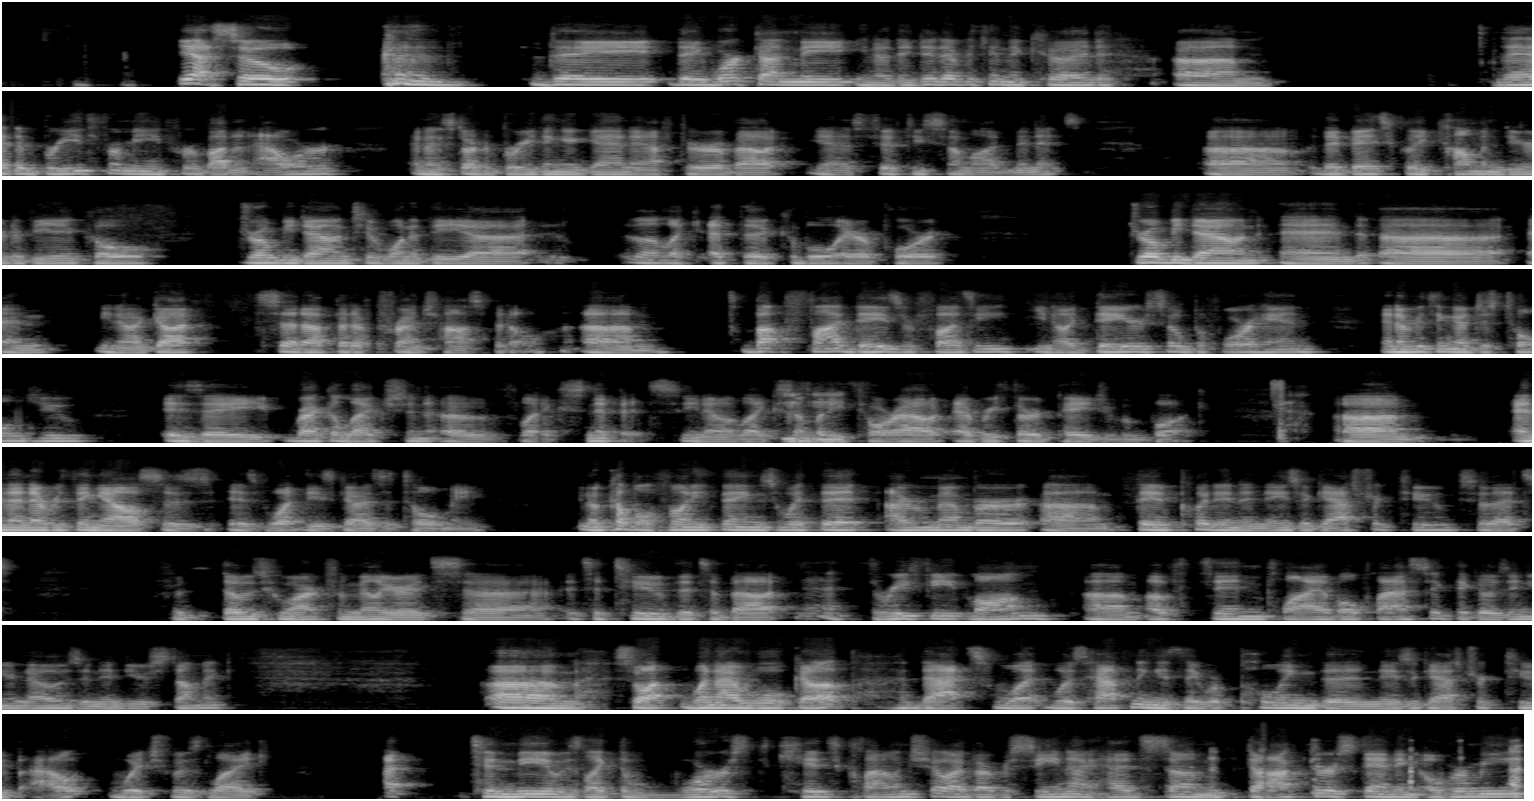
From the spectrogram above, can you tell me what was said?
yeah. So they they worked on me you know they did everything they could um, they had to breathe for me for about an hour and i started breathing again after about yeah 50 some odd minutes. Uh, they basically commandeered a vehicle drove me down to one of the uh, like at the kabul airport drove me down and uh, and you know i got set up at a french hospital. Um, about five days are fuzzy you know a day or so beforehand and everything i just told you is a recollection of like snippets, you know, like somebody mm-hmm. tore out every third page of a book. Um, and then everything else is is what these guys had told me. You know, a couple of funny things with it. I remember um, they had put in a nasogastric tube, so that's for those who aren't familiar. It's uh, it's a tube that's about eh, three feet long um, of thin, pliable plastic that goes in your nose and into your stomach. Um, so when I woke up, that's what was happening is they were pulling the nasogastric tube out, which was like, to me, it was like the worst kids clown show I've ever seen. I had some doctor standing over me,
